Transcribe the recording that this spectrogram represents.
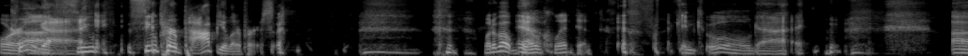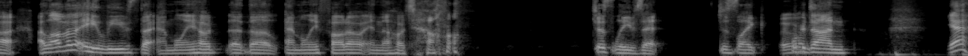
or Cool uh, guy. su- super popular person? what about Bill Yeah. Clinton? Fucking cool guy. Uh, I love that he leaves the Emily ho- uh, the Emily photo in the hotel. Just leaves it. Just like we're done Yeah.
